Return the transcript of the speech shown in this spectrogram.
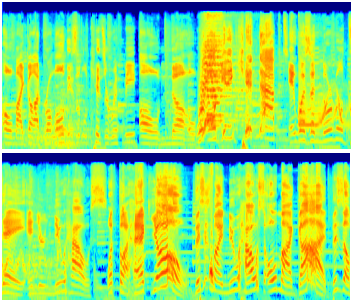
Oh my god, bro. All these little kids are with me. Oh no. We're all getting kidnapped. It was a normal day in your new house. What the heck? Yo, this is my new house. Oh my god. This is a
